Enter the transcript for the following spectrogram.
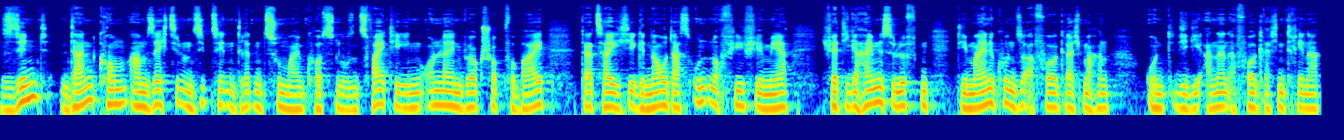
sind, dann komm am 16. und 17.03. zu meinem kostenlosen zweitägigen Online-Workshop vorbei. Da zeige ich dir genau das und noch viel, viel mehr. Ich werde die Geheimnisse lüften, die meine Kunden so erfolgreich machen und die die anderen erfolgreichen Trainer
